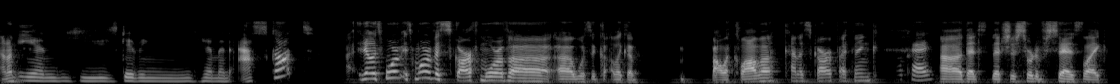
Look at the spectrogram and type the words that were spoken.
and I'm. and he's giving him an ascot. No, it's more. It's more of a scarf. More of a uh, what's it called? Like a balaclava kind of scarf. I think. Okay. uh, that's that just sort of says like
